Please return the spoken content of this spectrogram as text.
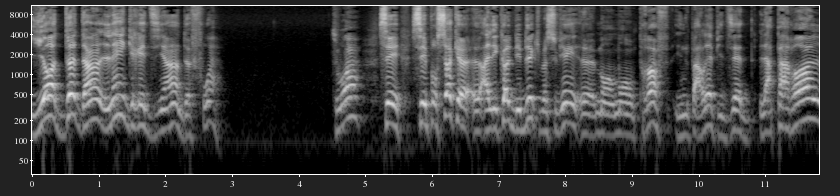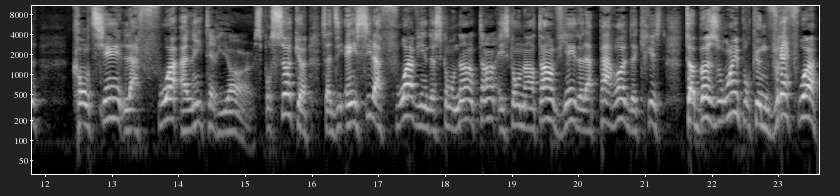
il y a dedans l'ingrédient de foi. Tu vois? C'est, c'est pour ça que euh, à l'école biblique, je me souviens, euh, mon, mon, prof, il nous parlait puis il disait la parole contient la foi à l'intérieur. C'est pour ça que ça dit ainsi la foi vient de ce qu'on entend et ce qu'on entend vient de la parole de Christ. Tu as besoin pour qu'une vraie foi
